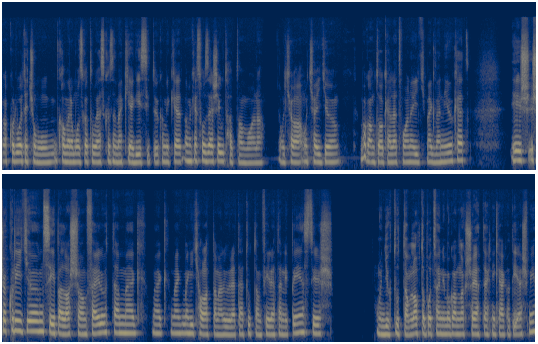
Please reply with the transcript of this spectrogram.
akkor volt egy csomó kameramozgató eszköze, meg kiegészítők, amiket, amikhez hozzá se juthattam volna, hogyha, hogyha így magamtól kellett volna így megvenni őket. És, és akkor így szépen lassan fejlődtem, meg, meg, meg, meg így haladtam előre, tehát tudtam félretenni pénzt, és, mondjuk tudtam laptopot venni magamnak, saját technikákat, ilyesmi.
